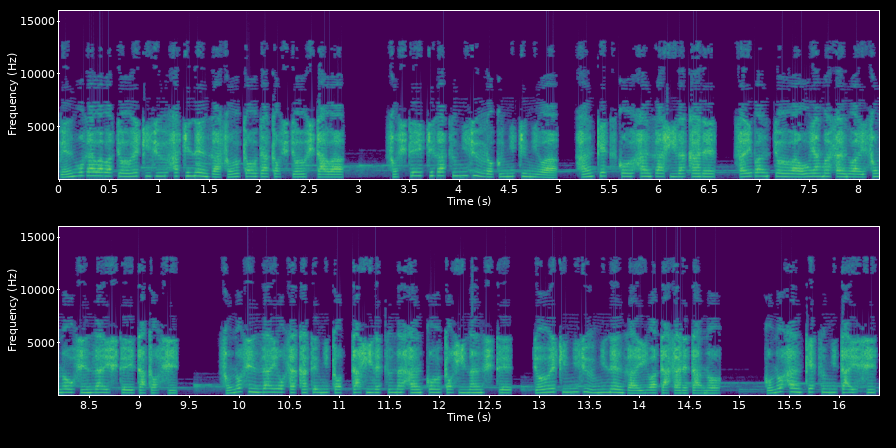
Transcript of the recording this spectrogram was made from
弁護側は懲役18年が相当だと主張したわ。そして1月26日には、判決公判が開かれ、裁判長は大山さんは磯野を信頼していたとし、その信頼を逆手に取った卑劣な犯行と非難して、懲役22年が言い渡されたの。この判決に対し、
